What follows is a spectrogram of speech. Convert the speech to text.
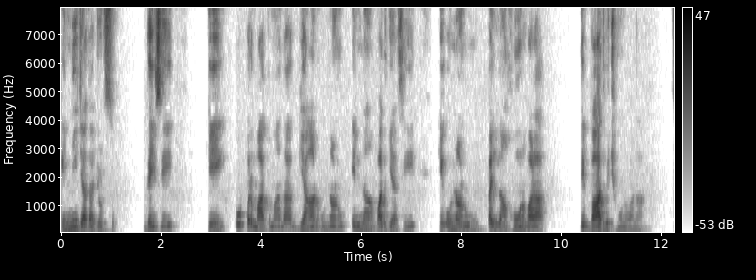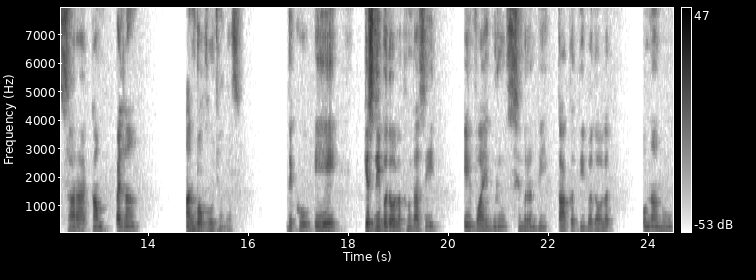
ਇੰਨੀ ਜ਼ਿਆਦਾ ਜੁੜ ਸੁ ਗਈ ਸੀ ਕਿ ਉਹ ਪਰਮਾਤਮਾ ਦਾ ਗਿਆਨ ਉਹਨਾਂ ਨੂੰ ਇੰਨਾ ਵੱਧ ਗਿਆ ਸੀ ਕਿ ਉਹਨਾਂ ਨੂੰ ਪਹਿਲਾਂ ਹੋਣ ਵਾਲਾ ਤੇ ਬਾਅਦ ਵਿੱਚ ਹੋਣ ਵਾਲਾ ਸਾਰਾ ਕੰਮ ਪਹਿਲਾਂ ਅਨੁਭਵ ਹੋ ਜਾਂਦਾ ਸੀ। ਦੇਖੋ, ਇਹ ਕਿਸ ਦੀ ਬਦੌਲਤ ਹੁੰਦਾ ਸੀ? ਇਹ ਵਾਹਿਗੁਰੂ ਸਿਮਰਨ ਦੀ ਤਾਕਤ ਦੀ ਬਦੌਲਤ ਉਹਨਾਂ ਨੂੰ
